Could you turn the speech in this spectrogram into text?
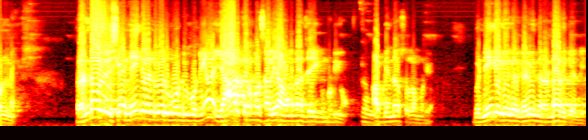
ஒண்ணு. ரெண்டாவது விஷயம் நீங்க ரெண்டு பேரும் போட்டி போட்டீங்கன்னா யார் திறமசாலியா அவங்க தான் ஜெயிக்க முடியும். அப்படின்னு தான் சொல்ல முடியும். இப்ப நீங்க கேட்கிற கேள்வி இந்த ரெண்டாவது கேள்வி.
